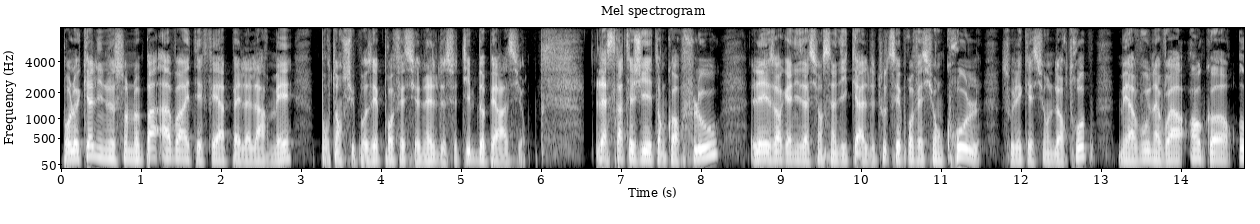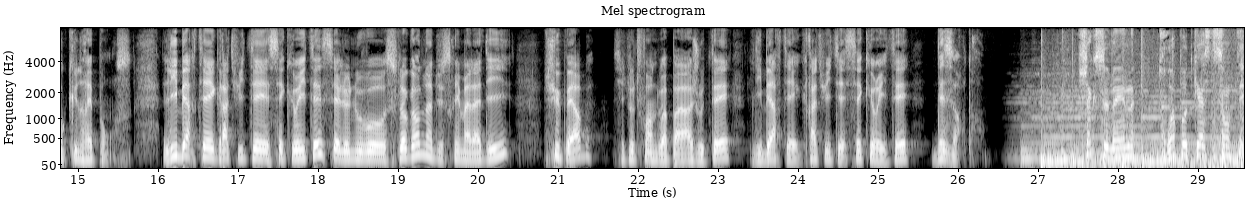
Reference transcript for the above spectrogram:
pour lequel il ne semble pas avoir été fait appel à l'armée, pourtant supposée professionnelle de ce type d'opération. La stratégie est encore floue, les organisations syndicales de toutes ces professions croulent sous les questions de leurs troupes, mais avouent n'avoir encore aucune réponse. Liberté, gratuité et sécurité, c'est le nouveau slogan de l'industrie maladie. Superbe, si toutefois on ne doit pas ajouter liberté, gratuité, sécurité, désordre. Chaque semaine, trois podcasts santé.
